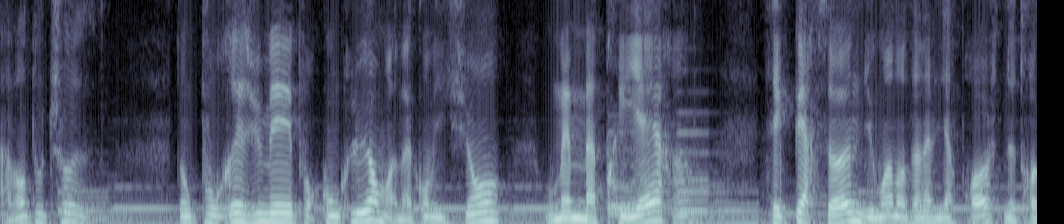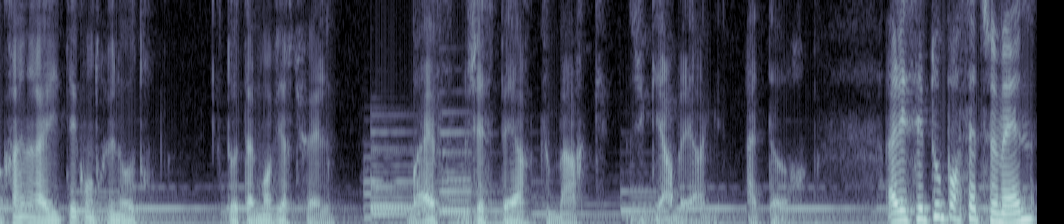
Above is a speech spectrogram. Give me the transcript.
avant toute chose. Donc pour résumer, pour conclure, moi, ma conviction, ou même ma prière, hein, c'est que personne, du moins dans un avenir proche, ne troquera une réalité contre une autre, totalement virtuelle. Bref, j'espère que Mark Zuckerberg a tort. Allez, c'est tout pour cette semaine.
